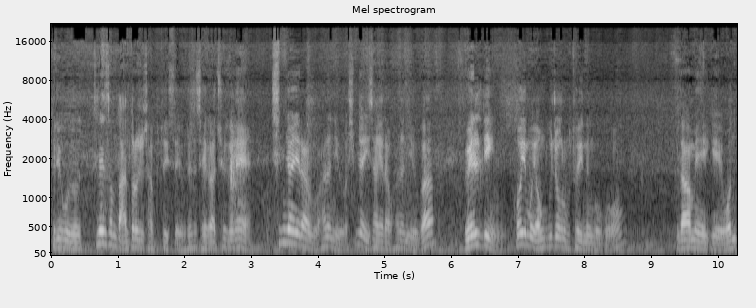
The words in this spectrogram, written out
그리고 요 트랜섬도 안 떨어지고 잘 붙어 있어요. 그래서 제가 최근에 10년이라고 하는 이유가, 10년 이상이라고 하는 이유가, 웰딩, 거의 뭐 영구적으로 붙어 있는 거고, 그 다음에 이게 원,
